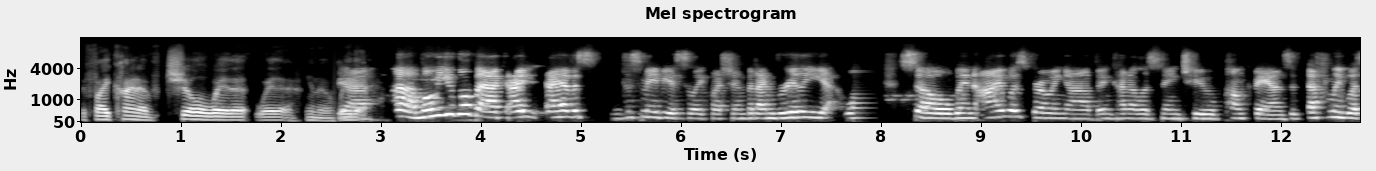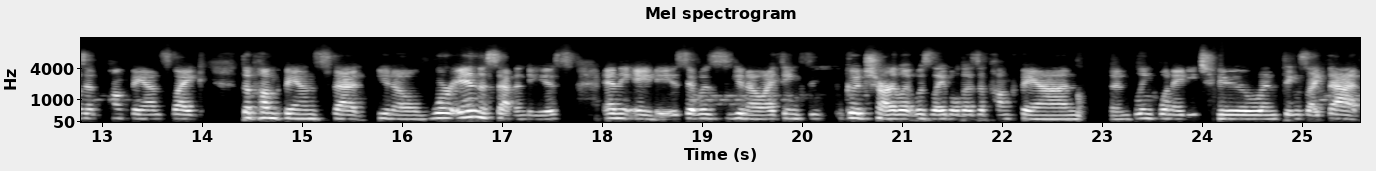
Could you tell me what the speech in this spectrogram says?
if I kind of chill away that way the, you know, yeah. Um, when you go back, I I have a this may be a silly question, but I'm really so when I was growing up and kind of listening to punk bands, it definitely wasn't punk bands like the punk bands that you know were in the 70s and the 80s. It was you know I think Good Charlotte was labeled as a punk band and Blink 182 and things like that.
